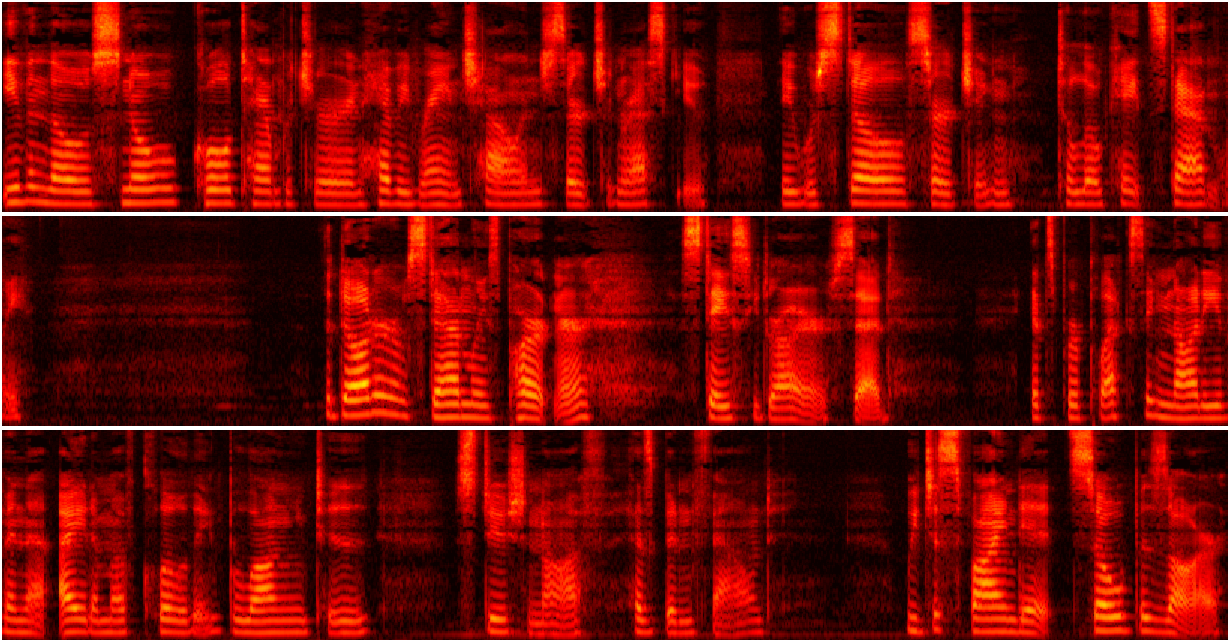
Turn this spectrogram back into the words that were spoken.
Even though snow, cold temperature, and heavy rain challenged search and rescue, they were still searching to locate Stanley. The daughter of Stanley's partner, Stacy Dreyer, said, It's perplexing not even an item of clothing belonging to Stooshinoff has been found. We just find it so bizarre.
